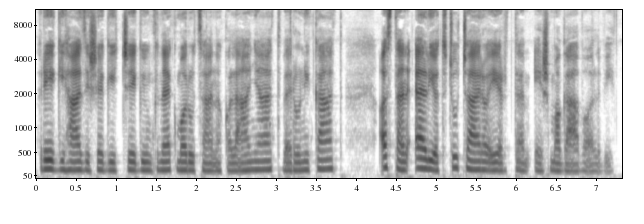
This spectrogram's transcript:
régi házi segítségünknek, Marucának a lányát, Veronikát, aztán eljött csúcsára értem, és magával vitt.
